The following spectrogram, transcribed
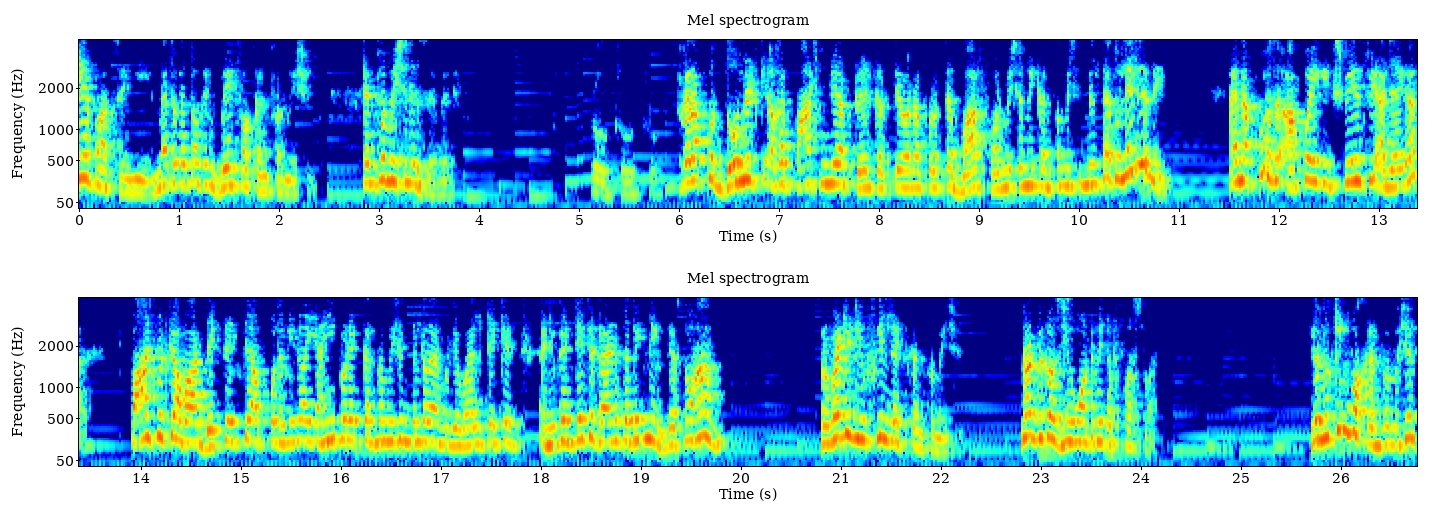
ये बात सही नहीं है। मैं तो कहता हूँ कि wait for confirmation confirmation is everything true true true अगर आपको दो मिनट की अगर पाँच मिनट आप ट्रेड करते हो और आपको लगता है बार फॉर्मेशन में कंफर्मेशन मिलता है तो ले लिया नहीं। एंड ऑफकोर्स आपको एक एक्सपीरियंस भी आ जाएगा। पाँच मिनट का बार देखते देखते आपको लगेगा, यहीं पर एक कंफर्मेशन मिल रहा है मुझे while take it and you can take it right at the beginning there no harm provided you feel that's confirmation not because you won't be the first one you looking for confirmation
